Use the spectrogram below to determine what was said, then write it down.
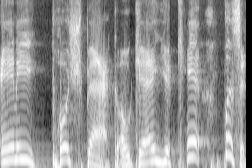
any pushback, okay? You can't listen.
